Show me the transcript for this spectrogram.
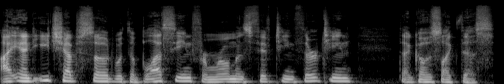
I end each episode with a blessing from Romans 15 13 that goes like this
